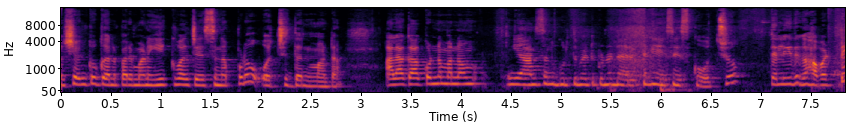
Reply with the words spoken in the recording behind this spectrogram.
శంకు ఘనపరిమాణం ఈక్వల్ చేసినప్పుడు వచ్చిందనమాట అలా కాకుండా మనం ఈ ఆన్సర్ని గుర్తుపెట్టుకుంటే డైరెక్ట్గా వేసేసుకోవచ్చు. తెలియదు కాబట్టి.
